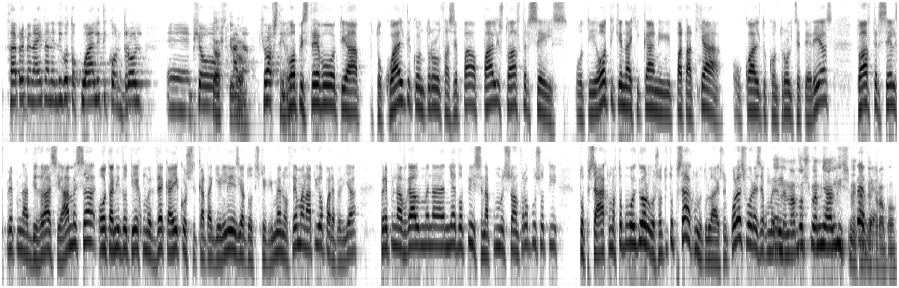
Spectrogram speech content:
θα έπρεπε να ήταν λίγο το quality control ε, πιο, πιο, αυστηρό. πιο αυστηρό. Εγώ πιστεύω ότι το quality control θα σε πάω πάλι στο after sales. Ότι ό,τι και να έχει κάνει πατατιά ο quality control της εταιρείας, το after sales πρέπει να αντιδράσει άμεσα. Όταν είδε ότι έχουμε 10-20 καταγγελίες για το συγκεκριμένο θέμα, να πει: Ωπα παιδιά, πρέπει να βγάλουμε μια ειδοποίηση. Να πούμε στους ανθρώπους ότι το ψάχνουμε. Αυτό που είπε ο Γιώργος, ότι το ψάχνουμε τουλάχιστον. Πολλές φορές έχουμε ναι, δει. Ναι, να δώσουμε μια λύση με κάποιο τρόπο.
